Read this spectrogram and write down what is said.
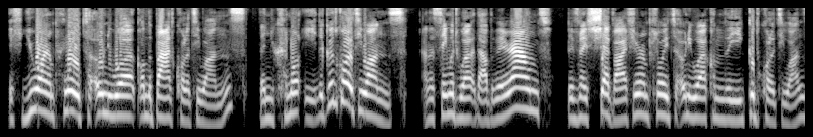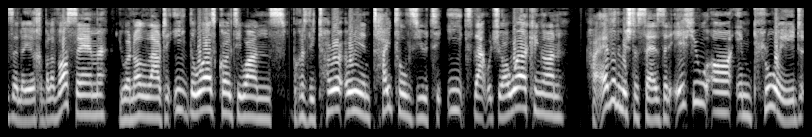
if you are employed to only work on the bad quality ones, then you cannot eat the good quality ones. And the same would work the other way around. Bivnei Sheva, if you're employed to only work on the good quality ones, you are not allowed to eat the worst quality ones, because the Torah only entitles you to eat that which you are working on. However, the Mishnah says that if you are employed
